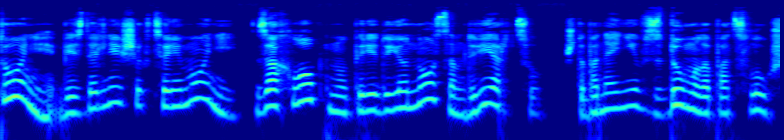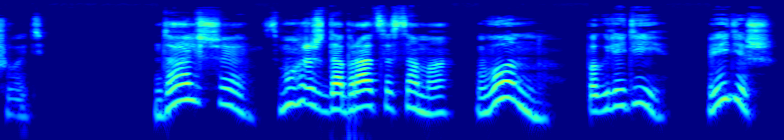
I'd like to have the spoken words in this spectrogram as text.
Тони без дальнейших церемоний захлопнул перед ее носом дверцу, чтобы она не вздумала подслушивать. «Дальше сможешь добраться сама. Вон, погляди, видишь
